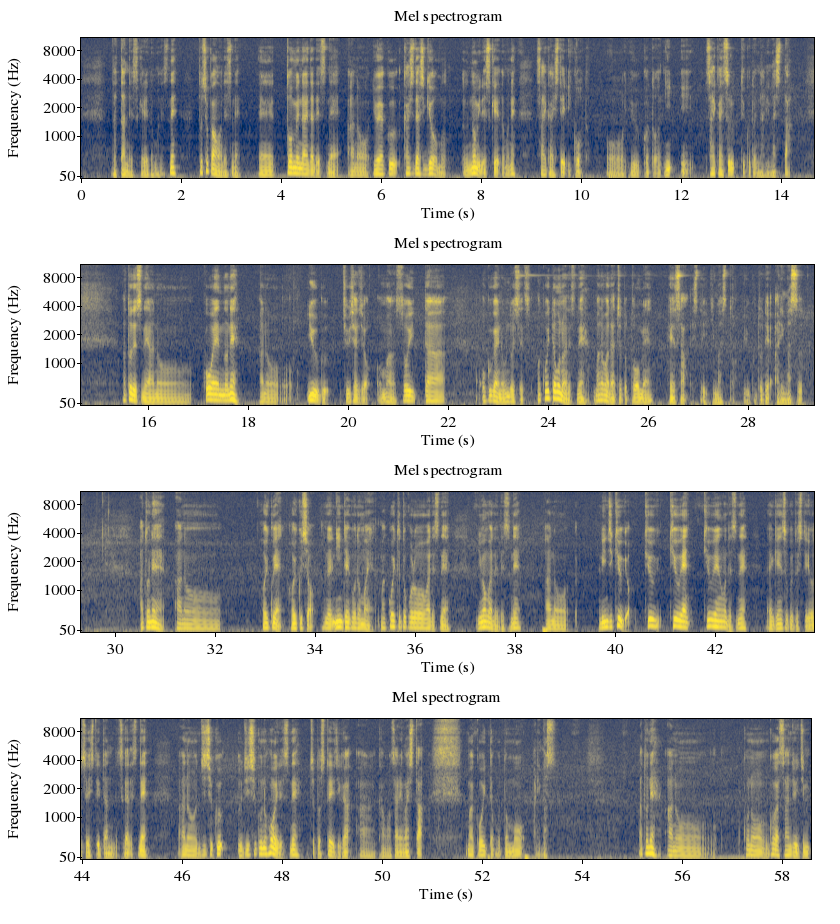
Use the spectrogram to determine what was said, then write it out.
だったんですけれどもですね、図書館はですね、えー、当面の間ですね、あの予約貸し出し業務のみですけれどもね、再開していこうということに、再開するということになりました。あとですね、あの公園のね、あの遊具、駐車場、まあそういった屋外の運動施設、まあ、こういったものはですね、まだまだちょっと当面閉鎖していきますということであります。あとね、あの保育園、保育所、で認定こども園、まあ、こういったところはですね、今までですね、あの臨時休業、休休園、休園をですね、原則として要請していたんですがですね、あの自粛、自粛の方へですね、ちょっとステージが緩和されました。まあ、こういったこともあります。あとね、あのこの5月31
